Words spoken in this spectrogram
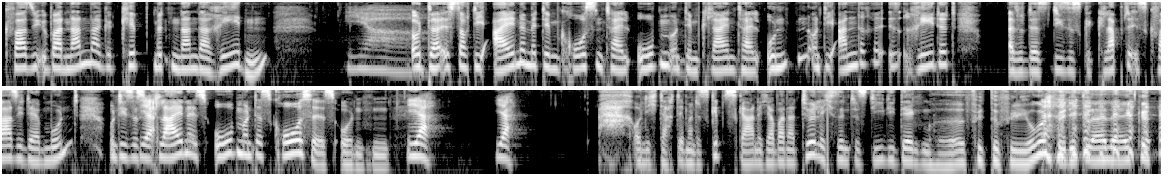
quasi übereinander gekippt miteinander reden? Ja. Und da ist doch die eine mit dem großen Teil oben und dem kleinen Teil unten und die andere redet, also das, dieses geklappte ist quasi der Mund und dieses Ja. kleine ist oben und das große ist unten. Ja. Ja. Ach, und ich dachte immer, das gibt's gar nicht, aber natürlich sind es die, die denken, viel zu viel Junge für die kleine Ecke.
